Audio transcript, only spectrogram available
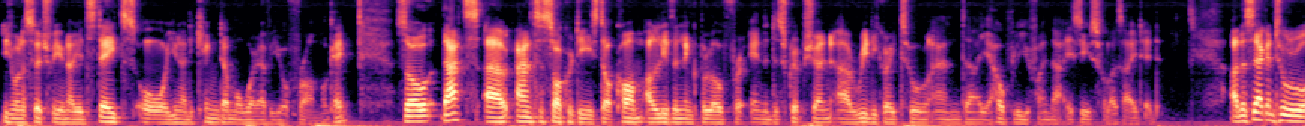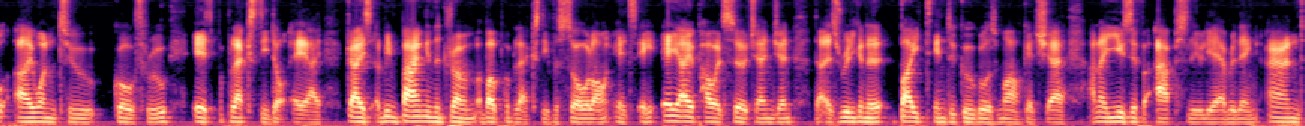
you want to search for United States or United Kingdom or wherever you're from. Okay, so that's uh, answersocrates.com. I'll leave the link below for in the description. A really great tool, and uh, yeah, hopefully you find that as useful as I did. Uh, the second tool I want to go through is perplexity.ai. Guys, I've been banging the drum about Perplexity for so long. It's a AI powered search engine that is really going to bite into Google's market share and I use it for absolutely everything. And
